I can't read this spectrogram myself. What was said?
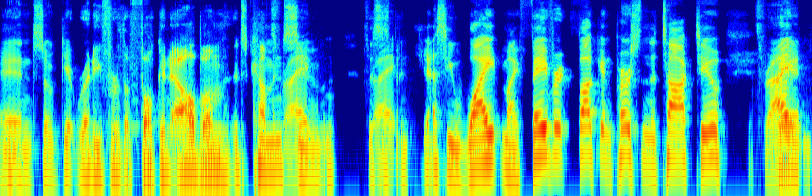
Mhm. And so get ready for the fucking album. It's coming right. soon. This right. has been Jesse White, my favorite fucking person to talk to. That's right. And,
